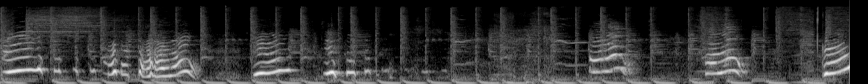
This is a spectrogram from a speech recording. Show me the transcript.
เจียวแม่ตายแล้วเจียวเจียวพอแล้วพอแล้วเจียว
